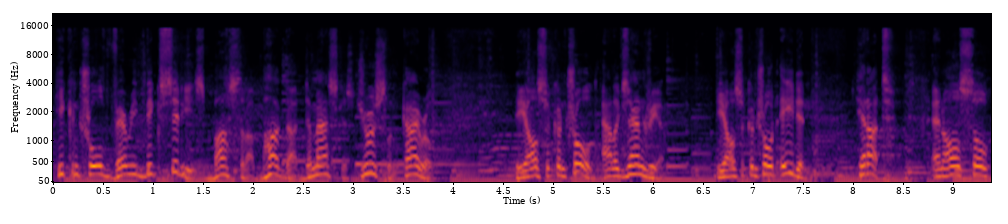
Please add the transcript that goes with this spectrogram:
he controlled very big cities Basra, Baghdad, Damascus, Jerusalem, Cairo. He also controlled Alexandria. He also controlled Aden, Herat, and also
